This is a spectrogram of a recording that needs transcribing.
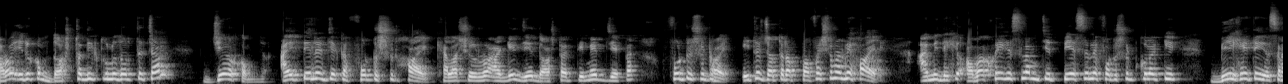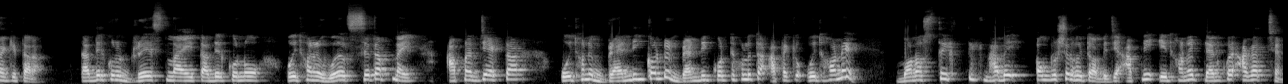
আরও এরকম দশটা দিক তুলে ধরতে চান, যেরকম আইপিএল এর যে একটা ফটোশুট হয়, খেলা শুরুর আগে যে দশটা টিমের যে একটা ফটোশুট হয়, এটা যতটা প্রফেশনালি হয়, আমি দেখে অবাক হয়ে গেছিলাম যে পিএসএল এর ফটোশুটগুলো কি বিয়ে খেতে গেছে নাকি তারা। তাদের কোনো ড্রেস নাই, তাদের কোনো ওই ধরনের ওয়েল সেট আপ নাই। আপনার যে একটা ওই ধরনের ব্র্যান্ডিং করবেন ব্র্যান্ডিং করতে হলে তো আপনাকে ওই ধরনের মনস্তাত্ত্বিকভাবে অগ্রসর হতে হবে যে আপনি এই ধরনের প্ল্যান করে আগাচ্ছেন।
